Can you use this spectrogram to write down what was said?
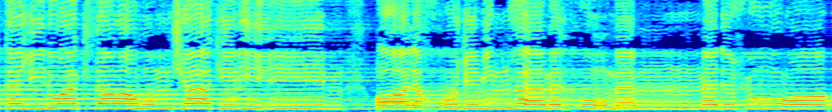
تجد أكثرهم شاكرين. قال اخرج منها مذءوما مدحورا.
